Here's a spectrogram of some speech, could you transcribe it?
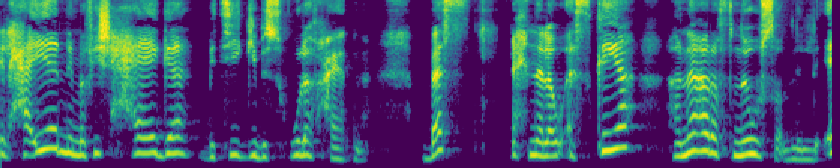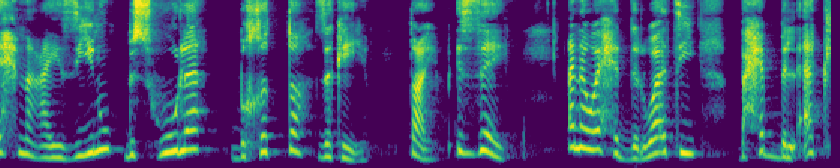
الحقيقة إن مفيش حاجة بتيجي بسهولة في حياتنا. بس إحنا لو أذكياء هنعرف نوصل للي إحنا عايزينه بسهولة بخطة ذكية. طيب إزاي؟ أنا واحد دلوقتي بحب الأكل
